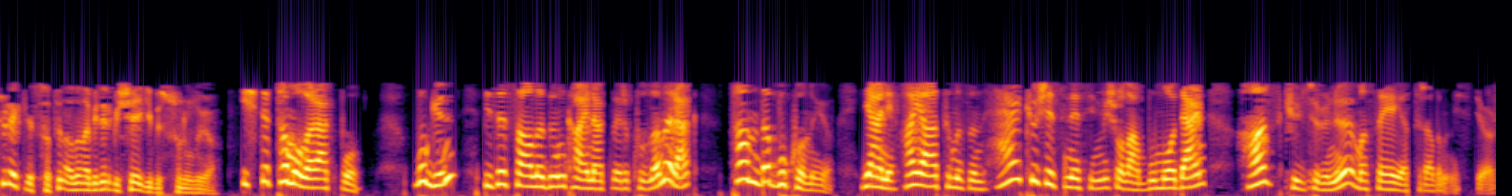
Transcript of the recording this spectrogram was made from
Sürekli satın alınabilir bir şey gibi sunuluyor. İşte tam olarak bu. Bugün bize sağladığın kaynakları kullanarak tam da bu konuyu, yani hayatımızın her köşesine sinmiş olan bu modern haz kültürünü masaya yatıralım istiyor.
